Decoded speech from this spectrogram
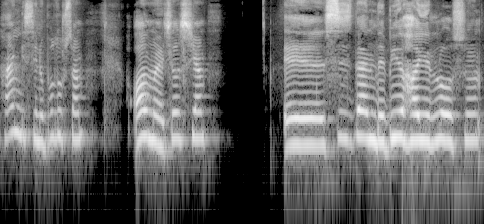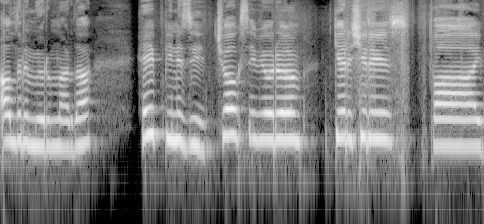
hangisini bulursam almaya çalışacağım. E, sizden de bir hayırlı olsun alırım yorumlarda. Hepinizi çok seviyorum. Görüşürüz. Bye.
